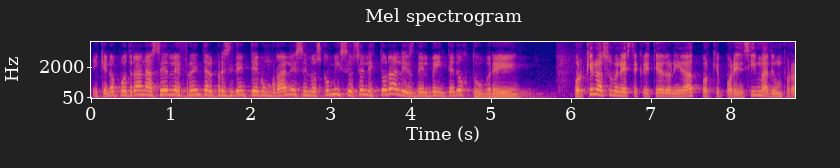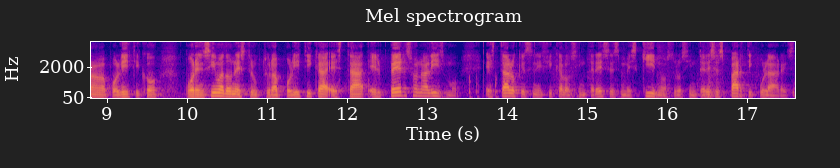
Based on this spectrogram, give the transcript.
y que no podrán hacerle frente al presidente Evo Morales en los comicios electorales del 20 de octubre. ¿Por qué no asumen este criterio de unidad? Porque por encima de un programa político, por encima de una estructura política está el personalismo, está lo que significa los intereses mezquinos, los intereses particulares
